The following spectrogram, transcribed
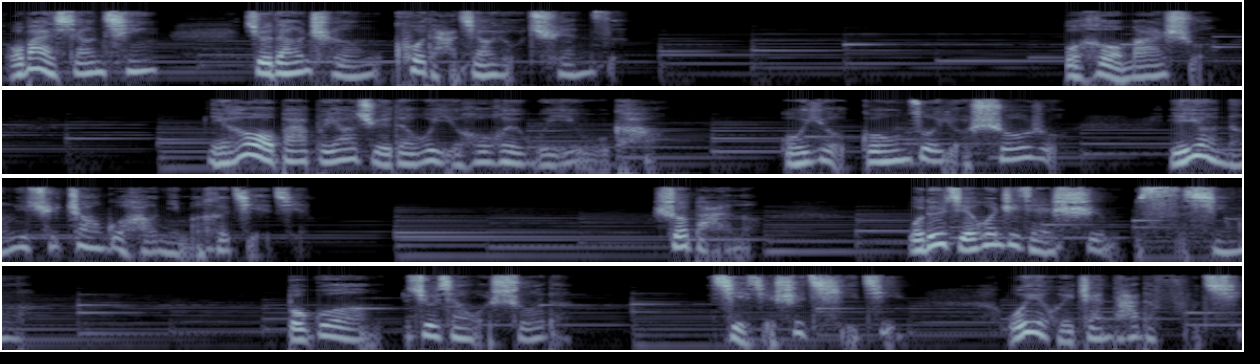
我把相亲就当成扩大交友圈子。我和我妈说。你和我爸不要觉得我以后会无依无靠，我有工作有收入，也有能力去照顾好你们和姐姐。说白了，我对结婚这件事死心了。不过，就像我说的，姐姐是奇迹，我也会沾她的福气。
